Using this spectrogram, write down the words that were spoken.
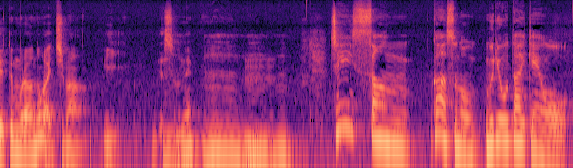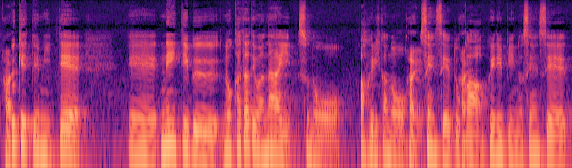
えてもらうのが一番いいですよね。うんうんうんうん。ジェイさんがその無料体験を受けてみて、えーネイティブの方ではないそのアフリカのはい。先生とか、はフィリピンの先生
